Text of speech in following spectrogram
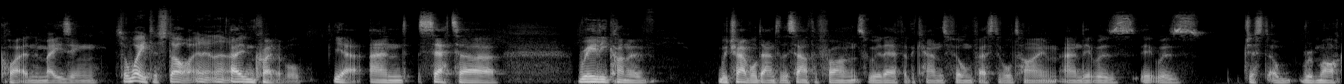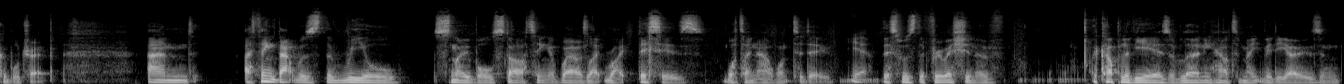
quite an amazing. It's a way to start, isn't it? Uh, incredible, yeah, and set a really kind of. We travelled down to the south of France. We were there for the Cannes Film Festival time, and it was it was just a remarkable trip. And I think that was the real snowball starting of where I was like, right, this is what I now want to do. Yeah. This was the fruition of a couple of years of learning how to make videos and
